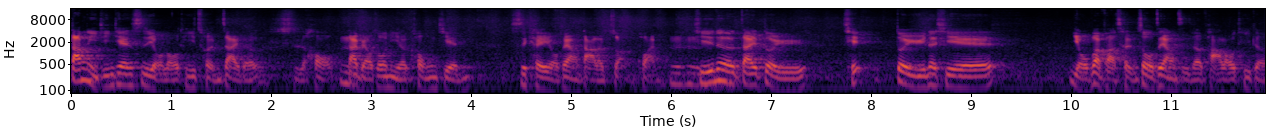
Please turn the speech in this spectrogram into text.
当你今天是有楼梯存在的时候，嗯代表说你的空间是可以有非常大的转换。嗯哼其实那个在对于前对于那些有办法承受这样子的爬楼梯的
